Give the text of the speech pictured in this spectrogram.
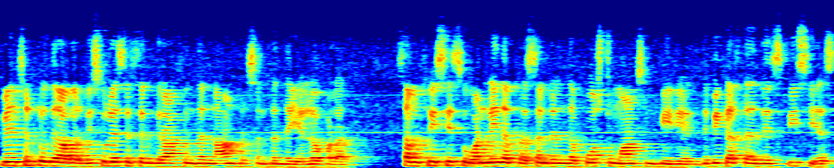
mentioned to the our visualization graph in the non-present in the yellow color. Some species only the present in the post-monsoon period because the, species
